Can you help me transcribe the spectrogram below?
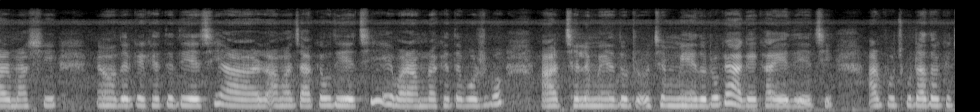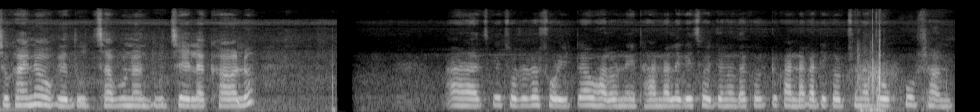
আর মাসি ওদেরকে খেতে দিয়েছি, আর আমার যাকেও দিয়েছি, এবার আমরা খেতে বসবো, আর ছেলে মেয়ে দুটো মেয়ে দুটোকে আগে খাইয়ে দিয়েছি। আর পুচকুটা তো কিছু খায় না, ওকে দুধ, সাবুন আর দুধ ছেলে খাওয়ালো। আজকে ছোটোটার শরীরটাও ভালো নেই, ঠান্ডা লেগেছে, ওই জন্য দেখো একটু কান্নাকাটি করছে না, তো খুব শান্ত।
